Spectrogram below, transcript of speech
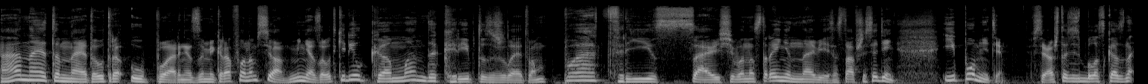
А на этом на это утро у парня за микрофоном все. Меня зовут Кирилл, команда Криптус желает вам потрясающего настроения на весь оставшийся день. И помните, все, что здесь было сказано,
